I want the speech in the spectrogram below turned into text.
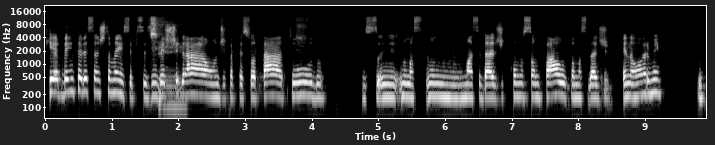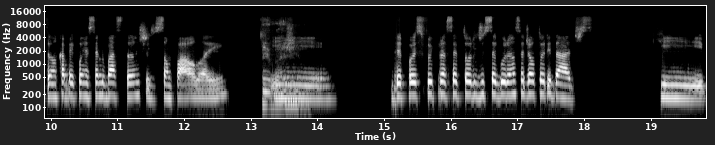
que é bem interessante também, você precisa Sim. investigar onde que a pessoa está, tudo. Numa, numa cidade como São Paulo, que é uma cidade enorme, então acabei conhecendo bastante de São Paulo aí. Eu imagino. E depois fui para setor de segurança de autoridades, que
